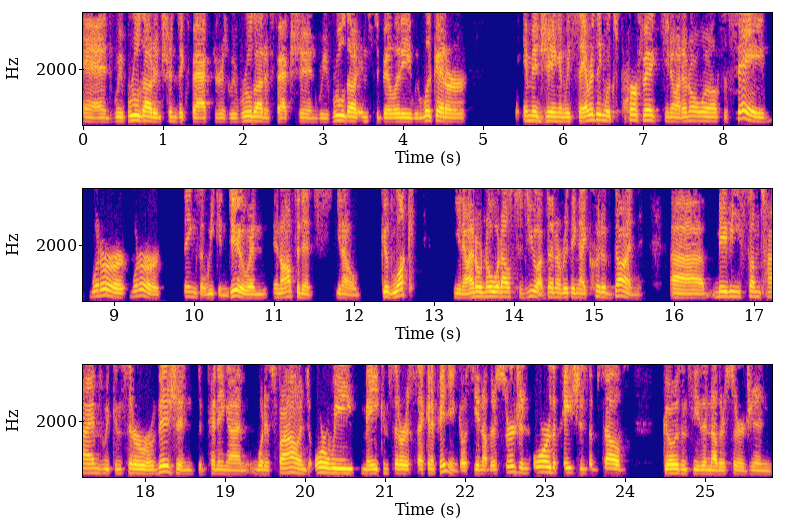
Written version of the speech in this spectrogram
and we've ruled out intrinsic factors, we've ruled out infection, we've ruled out instability. We look at our imaging and we say everything looks perfect you know i don't know what else to say. What are what are things that we can do? And and often it's you know good luck. You know i don't know what else to do. I've done everything i could have done. Uh, maybe sometimes we consider a revision depending on what is found or we may consider a second opinion go see another surgeon or the patient themselves goes and sees another surgeon.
